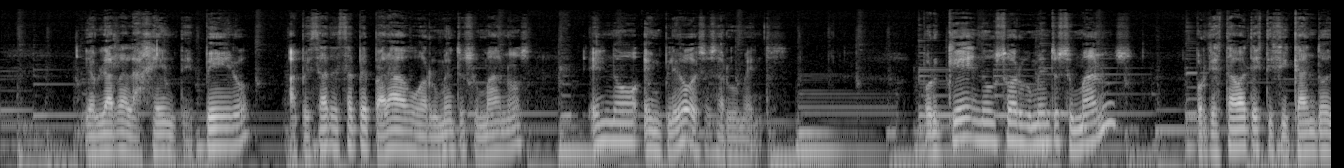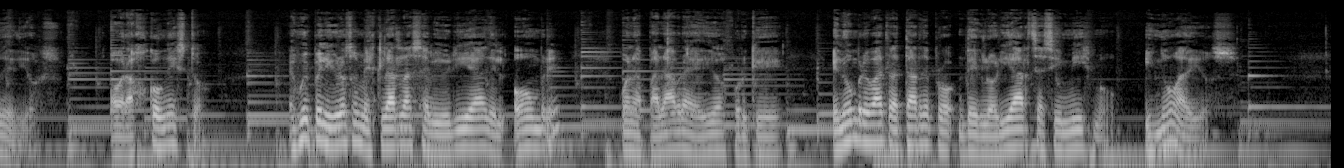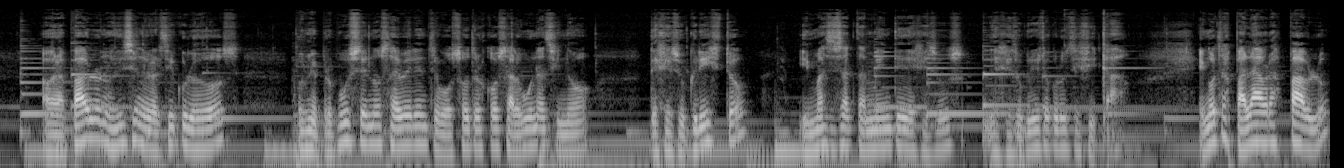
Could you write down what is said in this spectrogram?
y hablarle a la gente, pero a pesar de estar preparado con argumentos humanos, él no empleó esos argumentos. ¿Por qué no usó argumentos humanos? Porque estaba testificando de Dios. Ahora, con esto. Es muy peligroso mezclar la sabiduría del hombre con la palabra de Dios porque el hombre va a tratar de, de gloriarse a sí mismo y no a Dios. Ahora Pablo nos dice en el versículo 2, pues me propuse no saber entre vosotros cosa alguna sino de Jesucristo y más exactamente de Jesús, de Jesucristo crucificado. En otras palabras, Pablo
